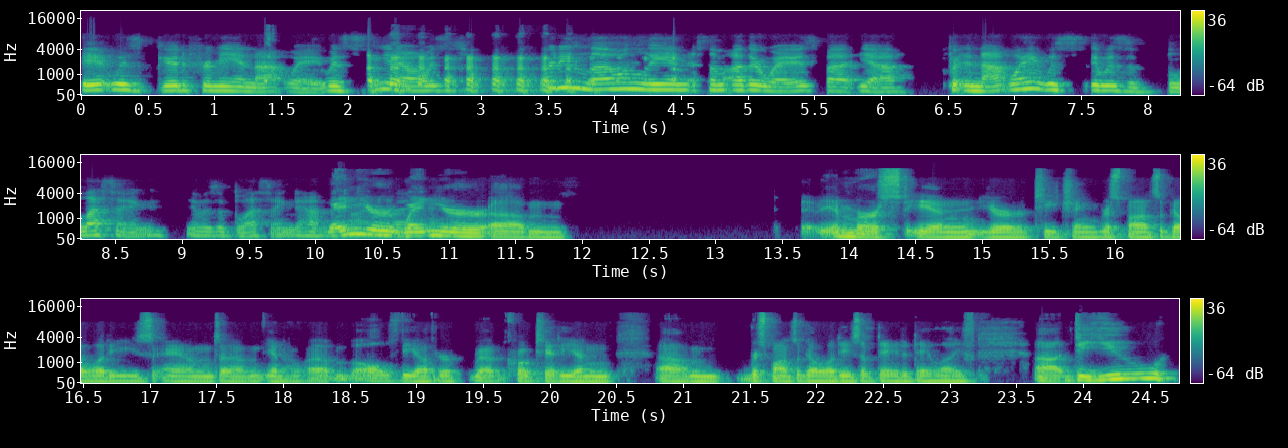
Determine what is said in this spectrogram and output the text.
it was good for me in that way. It was, you know, it was pretty lonely in some other ways, but yeah, in that way, it was it was a blessing. It was a blessing to have. When you're when you're um, immersed in your teaching responsibilities and um, you know um, all of the other uh, quotidian um, responsibilities of day to day life, uh, do you?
